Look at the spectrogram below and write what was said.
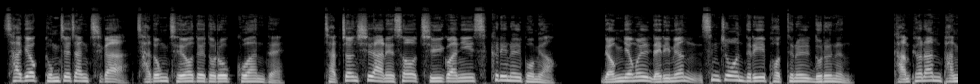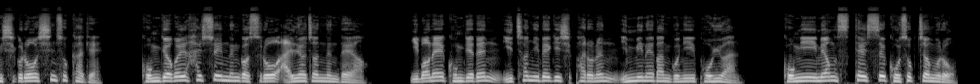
사격 동제 장치가 자동 제어되도록 고안돼 작전실 안에서 지휘관이 스크린을 보며 명령을 내리면 승조원들이 버튼을 누르는 간편한 방식으로 신속하게 공격을 할 수 있는 것으로 알려졌는데요. 이번에 공개된 2228호는 인민해방군이 보유한 02명 스텔스 고속정으로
